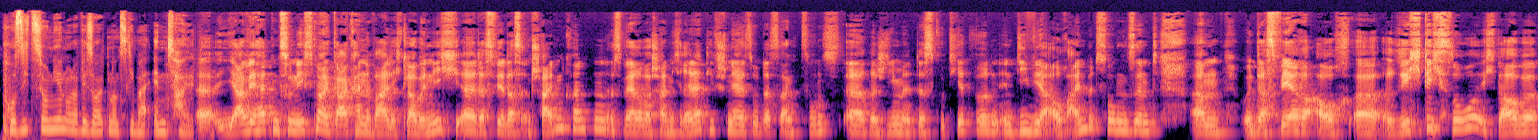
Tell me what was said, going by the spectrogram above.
positionieren oder wir sollten uns lieber enthalten? Äh, ja, wir hätten zunächst mal gar keine Wahl. Ich glaube nicht, äh, dass wir das entscheiden könnten. Es wäre wahrscheinlich relativ schnell so, dass Sanktionsregime diskutiert würden, in die wir auch einbezogen sind. Ähm, und das wäre auch äh, richtig so. Ich glaube,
